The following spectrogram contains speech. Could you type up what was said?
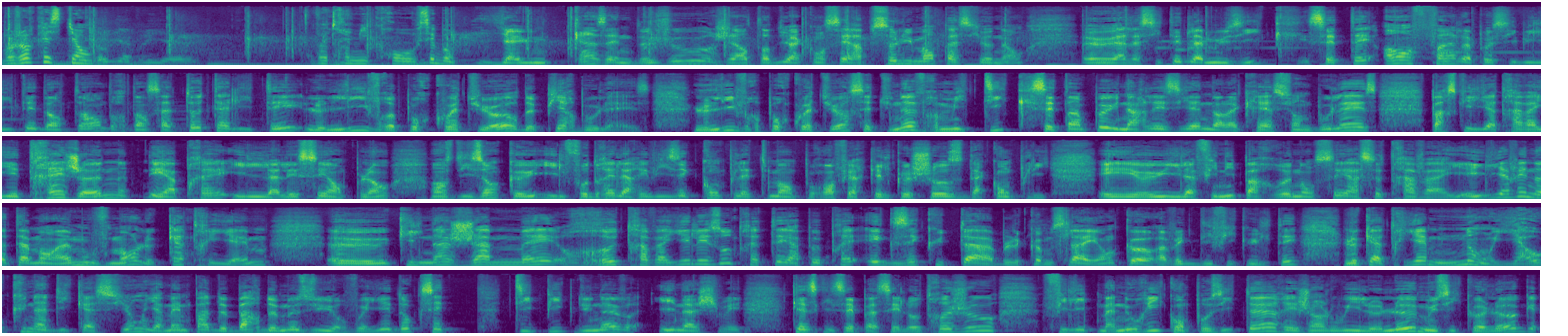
Bonjour Christian. Bonjour Gabriel. Votre micro, c'est bon. Il y a une quinzaine de jours, j'ai entendu un concert absolument passionnant euh, à la Cité de la Musique. C'était enfin la possibilité d'entendre dans sa totalité le livre pour quatuor de Pierre Boulez. Le livre pour quatuor, c'est une œuvre mythique, c'est un peu une arlésienne dans la création de Boulez, parce qu'il y a travaillé très jeune et après il l'a laissé en plan en se disant qu'il faudrait la réviser complètement pour en faire quelque chose d'accompli. Et euh, il a fini par renoncer à ce travail. Et il y avait notamment un mouvement, le quatrième, euh, qu'il n'a jamais retravaillé. Les autres étaient à peu près exécutables, comme cela, et encore avec difficulté. Le quatrième, non, il n'y a aucune indication, il n'y a même pas de barre de mesure, vous voyez. Donc c'est typique d'une œuvre inachevée. Qu'est-ce qui s'est passé l'autre jour? Philippe Manoury, compositeur, et Jean-Louis Leleu, musicologue,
